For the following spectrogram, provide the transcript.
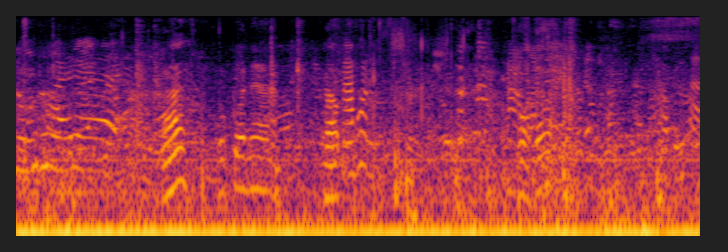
หนูเพื่อยเลย ฮะทุกคนเนี่ยครับมาพ่อปวดแล้วขอบคุณค่ะ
